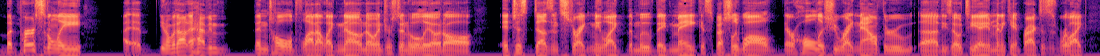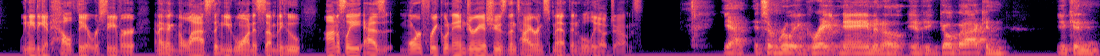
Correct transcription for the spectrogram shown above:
but personally, uh, you know, without having been told flat out like no, no interest in Julio at all, it just doesn't strike me like the move they'd make. Especially while their whole issue right now through uh, these OTA and minicamp practices were like we need to get healthy at receiver. And I think the last thing you'd want is somebody who honestly has more frequent injury issues than Tyron Smith and Julio Jones. Yeah, it's a really great name. And a, if you go back and you can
